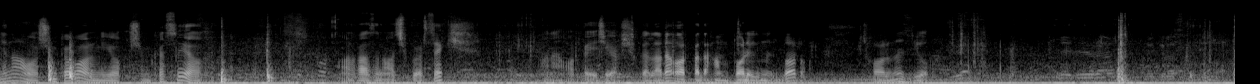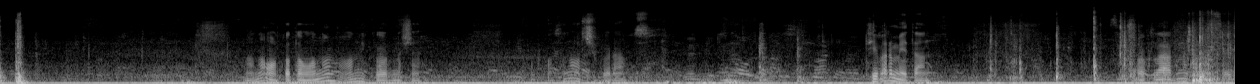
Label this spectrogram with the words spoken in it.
Nima bor shumka bormi? Yo'q shumkasi yo'q. Orqasini ochib ko'rsak mana orqa eshik ошибкалari orqada ham poligimiz bor chiqolimiz yo'q. Mana orqa tomondan g'alni ko'rinishi. Orqasini ochib ko'ramiz temir metan choklarni ko'rsak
